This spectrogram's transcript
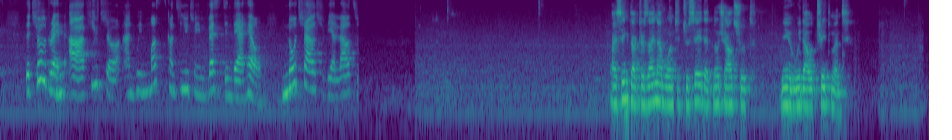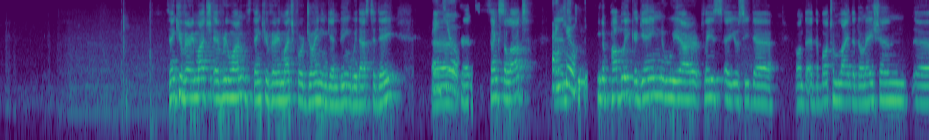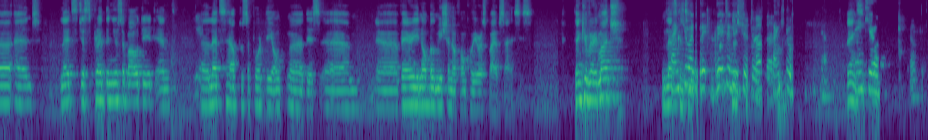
the children are our future, and we must continue to invest in their health. No child should be allowed to I think Dr. Zainab wanted to say that no child should be without treatment. Thank you very much, everyone. Thank you very much for joining and being with us today. Thank uh, you. thanks a lot. Thank and you. To, to, the public, again, we are pleased. Uh, you see the on the at the bottom line the donation, uh, and let's just spread the news about it and yeah. Uh, let's help to support the uh, this um, uh, very noble mission of OncoHeroes Biosciences. Thank you very much. Let's Thank continue. you and great, great initiative. Thank you. Thanks. Thank you. Okay.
